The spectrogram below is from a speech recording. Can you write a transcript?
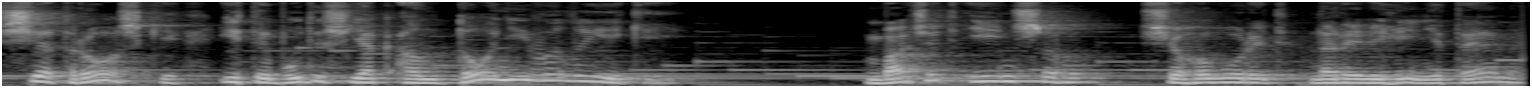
ще трошки, і ти будеш як Антоній Великий. Бачить іншого, що говорить на релігійні теми,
